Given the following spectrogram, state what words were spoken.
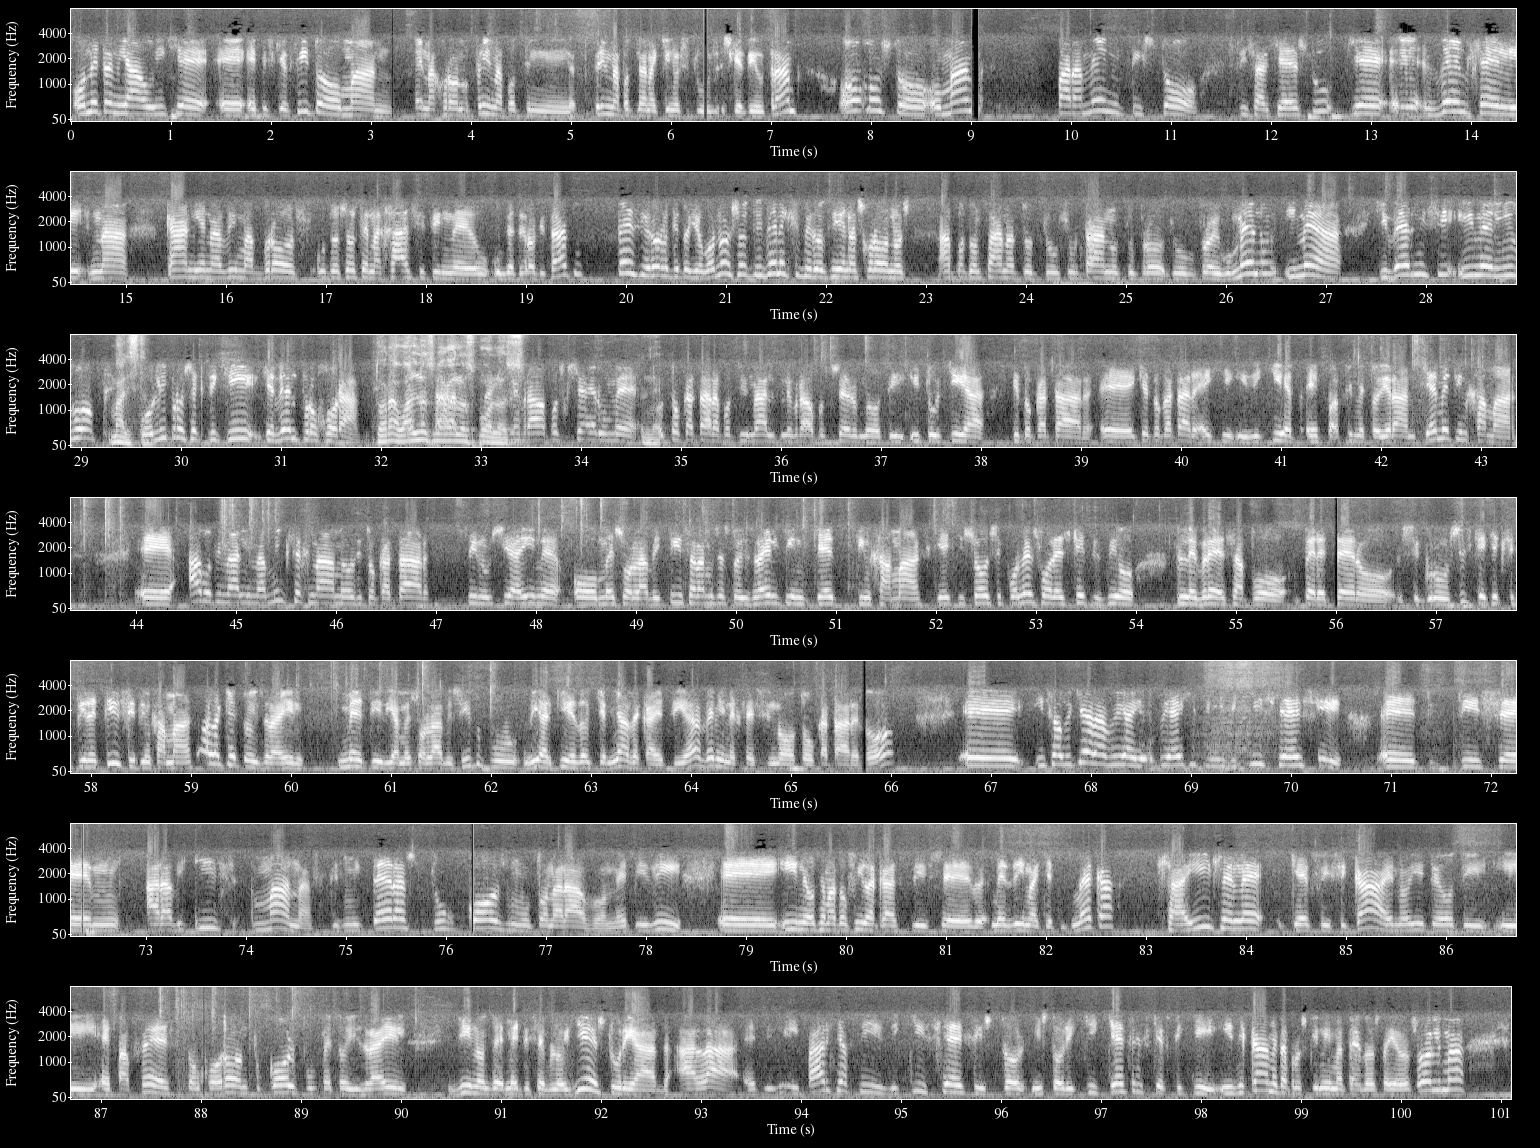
Ο Νετανιάου είχε ε, επισκεφθεί το ΟΜΑΝ ένα χρόνο πριν από, την, πριν από την ανακοίνωση του σχεδίου Τραμπ, όμως το ΟΜΑΝ παραμένει πιστό στις αρχές του και δεν θέλει να κάνει ένα βήμα μπρος ούτως ώστε να χάσει την ουδετερότητά του παίζει ρόλο και το γεγονός ότι δεν έχει συμπληρωθεί ένας χρόνος από τον θάνατο του Σουλτάνου του, του προηγουμένου. Η νέα κυβέρνηση είναι λίγο πολύ προσεκτική και δεν προχωρά. Τώρα ο άλλος μεγάλος πόλος. Πλευρά, όπως ξέρουμε, ναι. το Κατάρ από την άλλη πλευρά όπως ξέρουμε ότι η Τουρκία και το Κατάρ, ε, και το Κατάρ έχει ειδική επαφή με το Ιράν και με την Χαμάς. Ε, από την άλλη να μην ξεχνάμε ότι το Κατάρ στην ουσία είναι ο μεσολαβητής ανάμεσα στο Ισραήλ και την Χαμάς και έχει σώσει πολλές φορές και τις δύο πλευρές από περαιτέρω συγκρούσεις και έχει εξυπηρετήσει την Χαμάς αλλά και το Ισραήλ με τη διαμεσολάβησή του που διαρκεί εδώ και μια δεκαετία, δεν είναι χθεσινό το Κατάρ εδώ. Ε, η Σαουδική Αραβία η οποία έχει την ειδική σχέση ε, της ε, αραβικής μάνας, της μητέρας του κόσμου των Αράβων, επειδή ε, είναι ο θεματοφύλακας της ε, Μεδίνα και της Μέκα, θα ήθελε και φυσικά εννοείται ότι οι επαφές των χωρών του κόλπου με το Ισραήλ γίνονται με τις ευλογίες του Ριάντ, αλλά επειδή υπάρχει αυτή η ειδική σχέση στο, ιστορική και θρησκευτική, ειδικά με τα προσκυνήματα εδώ στα Ιεροσόλυμα,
